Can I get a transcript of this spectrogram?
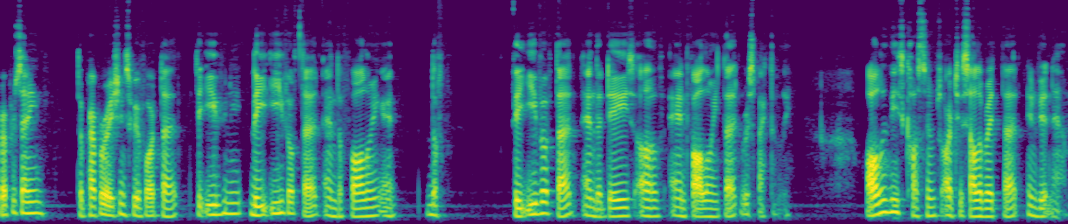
Representing the preparations before that, the evening, the eve of that, and the following, and the the eve of that, and the days of and following that, respectively. All of these customs are to celebrate that in Vietnam,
